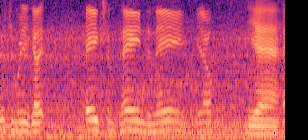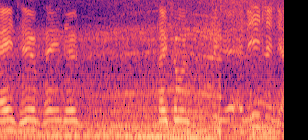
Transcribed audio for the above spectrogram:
Especially when you got aches and pains and they, you know, Yeah. pains here and pain there. Like someone sticking a needle in you.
